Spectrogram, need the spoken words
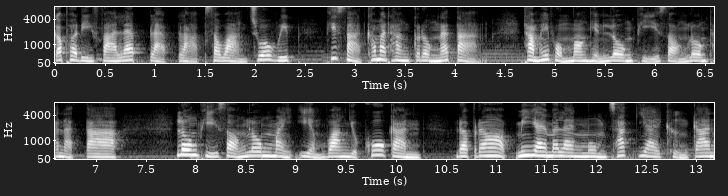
ก็พอดีฟ้าแลบแปลบปราบสว่างชั่ววิบที่สาดเข้ามาทางกรงหน้าต่างทำให้ผมมองเห็นโลงผีสองโลงถนัดตา โลงผีสองโลงใหม่เอี่ยมวางอยู่คู่กัน รอบๆมีใยแมลงมุมชักใยขึงกั้น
